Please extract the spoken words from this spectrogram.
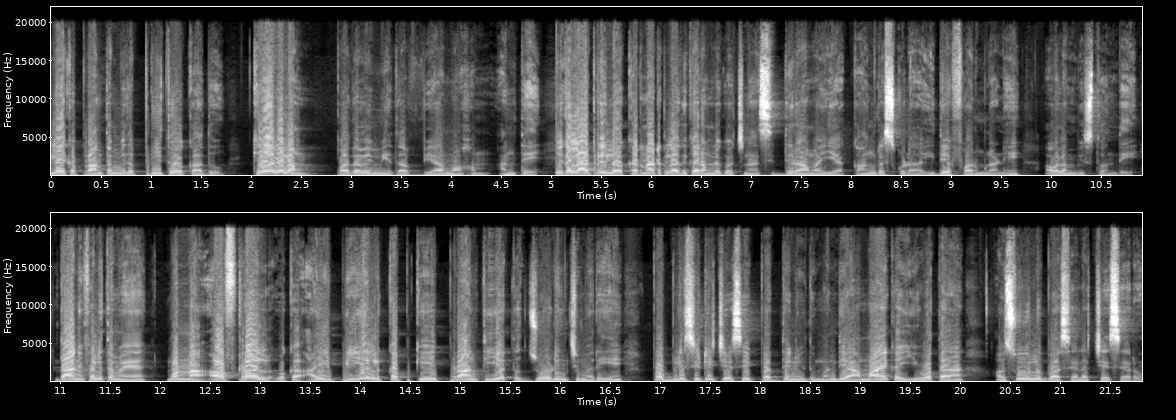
లేక ప్రాంతం మీద ప్రీతో కాదు. కేవలం పదవి మీద వ్యామోహం అంతే. ఇక లాటరీలో కర్ణాటకలో అధికారంలోకి వచ్చిన సిద్ధిరామయ్య కాంగ్రెస్ కూడా ఇదే ఫార్ములాని అవలంబిస్తోంది. దాని ఫలితమే మొన్న ఆఫ్టర్ ఆల్ ఒక ఐపీఎల్ కప్కి ప్రాంతీయత జోడించి మరీ పబ్లిసిటీ చేసి పద్దెనిమిది మంది అమాయక యువత అసూలు బాసేలా చేశారు.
